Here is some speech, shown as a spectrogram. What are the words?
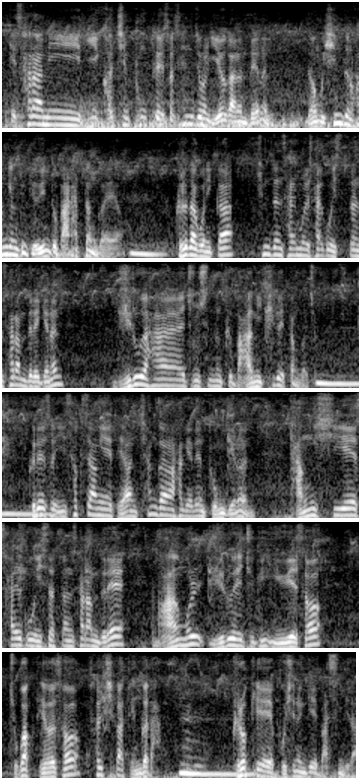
이렇게 사람이 이 거친 풍토에서 생존을 이어가는 데는 너무 힘든 환경적 요인도 많았던 거예요. 그러다 보니까 힘든 삶을 살고 있었던 사람들에게는 위로해 줄 수 있는 그 마음이 필요했던 거죠. 그래서 이 석상에 대한 참가를 하게 된 동기는 당시에 살고 있었던 사람들의 마음을 위로해 주기 위해서 조각되어서 설치가 된 거다. 그렇게 보시는 게 맞습니다.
